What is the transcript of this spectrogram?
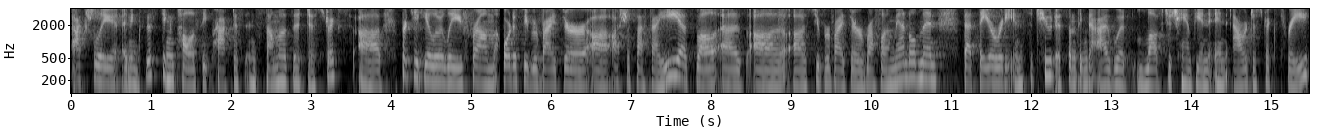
actually, an existing policy practice in some of the districts, uh, particularly from Board of Supervisor uh, Ahsha Safai as well as uh, uh, Supervisor Rafael Mandelman, that they already institute is something that I would love to champion in our District 3.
